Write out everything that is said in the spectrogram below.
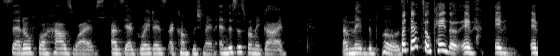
settle for housewives as their greatest accomplishment. And this is from a guy that made the post. But that's okay though. If if if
